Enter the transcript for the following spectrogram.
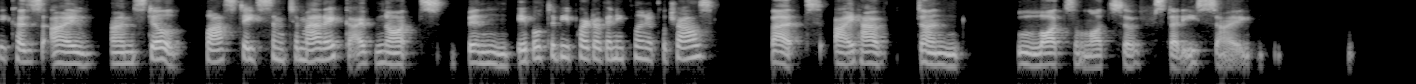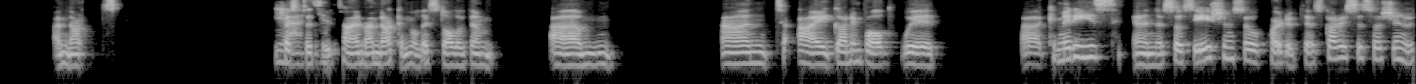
because I, I'm still class asymptomatic. I've not been able to be part of any clinical trials but I have done lots and lots of studies. I I'm not yeah, just as yeah. time. I'm not going to list all of them. Um, and I got involved with uh, committees and associations. So part of the Scottish Association,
